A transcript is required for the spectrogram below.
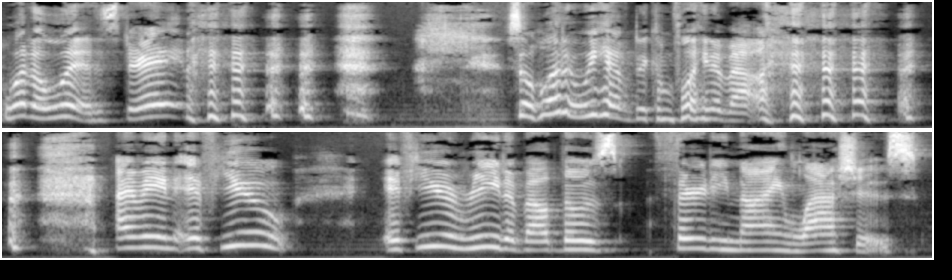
what a list, right? so what do we have to complain about? I mean, if you if you read about those 39 lashes,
